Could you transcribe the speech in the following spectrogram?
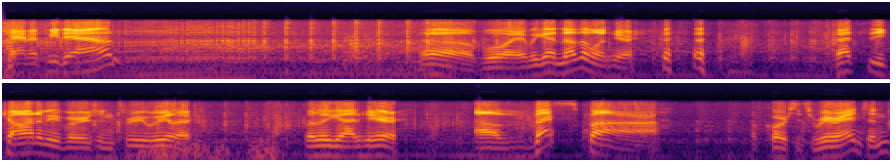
Canopy down. Oh boy, we got another one here. That's the economy version three-wheeler. What do we got here? A Vespa. Of course, it's rear engine,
